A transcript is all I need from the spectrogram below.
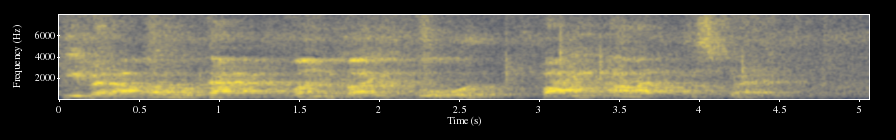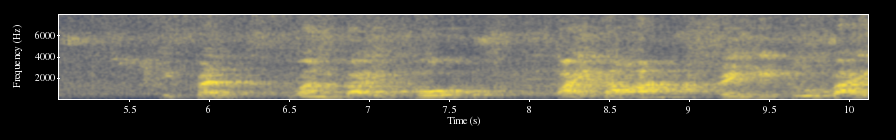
के बराबर होता है one by four pi R square. Equal one by four, pi का मान ट्वेंटी टू बाई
